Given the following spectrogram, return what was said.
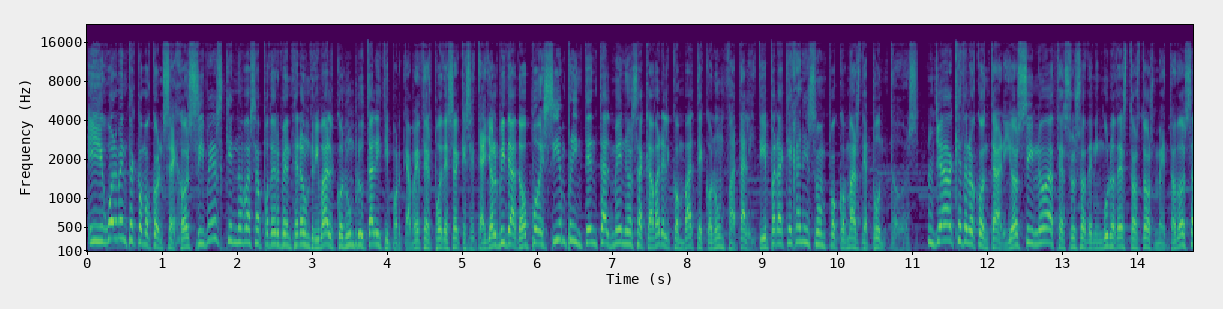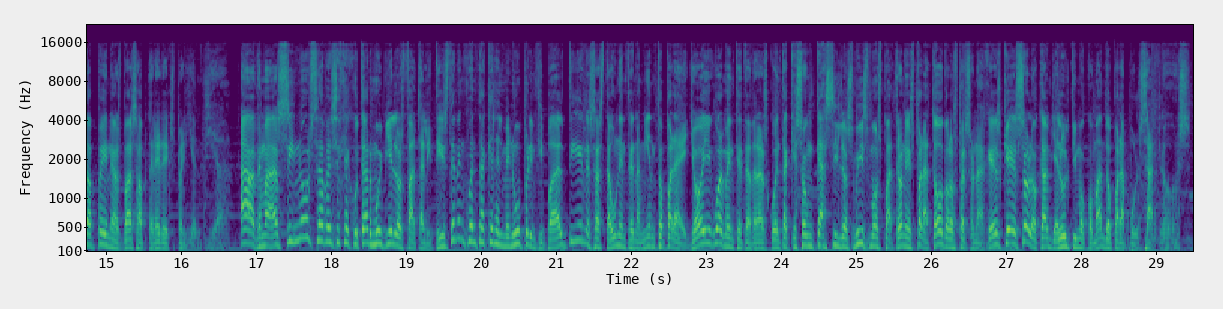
Igualmente como consejo, si ves que no vas a poder vencer a un rival con un brutality porque a veces puede ser que se te haya olvidado, pues siempre intenta al menos acabar el combate con un fatality para que ganes un poco más de puntos. Ya que de lo contrario, si no haces uso de ninguno de estos dos métodos, apenas vas a obtener experiencia. Además, si no sabes ejecutar muy bien los fatalities, ten en cuenta que en el menú principal tienes hasta un entrenamiento para ello, igualmente te darás cuenta que son casi los mismos patrones para todos los personajes, que solo cambia el último comando para pulsarlos.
